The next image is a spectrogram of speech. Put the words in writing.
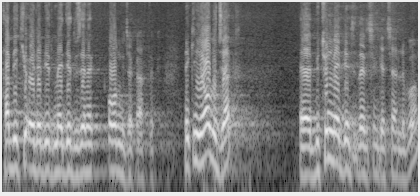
Tabii ki öyle bir medya düzeni olmayacak artık. Peki ne olacak? Ee, bütün medyacılar için geçerli bu.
